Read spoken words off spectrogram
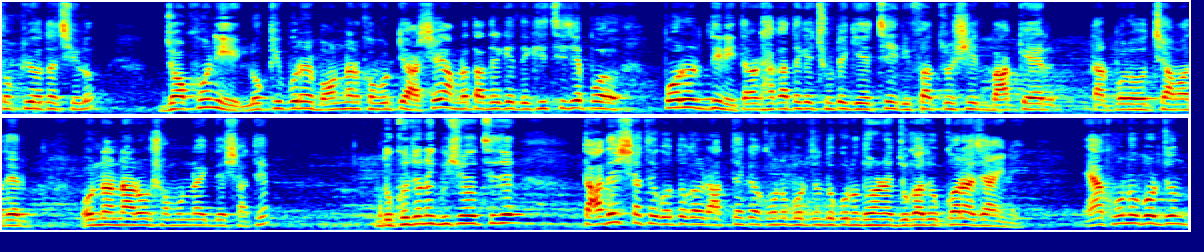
সক্রিয়তা ছিল, যখনই লক্ষ্মীপুরের বন্যার খবরটি আসে, আমরা তাদেরকে দেখেছি যে পরের দিনই তারা ঢাকা থেকে ছুটে গিয়েছে রিফাত রশিদ, বাকের, তারপরে হচ্ছে আমাদের অন্যান্য আরও সমন্বয়কদের সাথে। দুঃখজনক বিষয় হচ্ছে যে তাদের সাথে গতকাল রাত থেকে এখনও পর্যন্ত কোনো ধরনের যোগাযোগ করা যায়নি। এখনও পর্যন্ত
